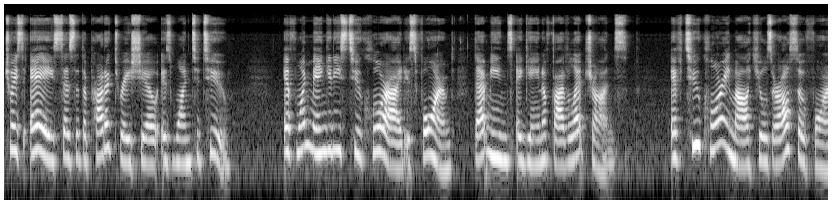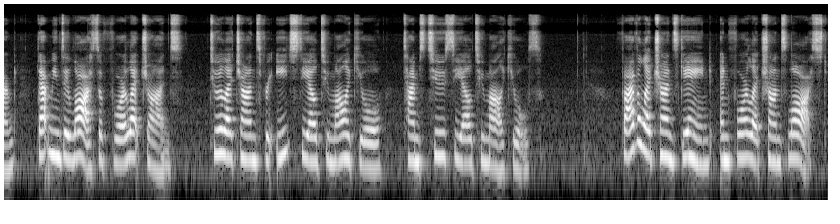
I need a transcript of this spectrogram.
Choice A says that the product ratio is 1 to 2. If one manganese 2 chloride is formed, that means a gain of 5 electrons. If two chlorine molecules are also formed, that means a loss of 4 electrons. 2 electrons for each Cl2 molecule times 2 Cl2 molecules. 5 electrons gained and 4 electrons lost.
